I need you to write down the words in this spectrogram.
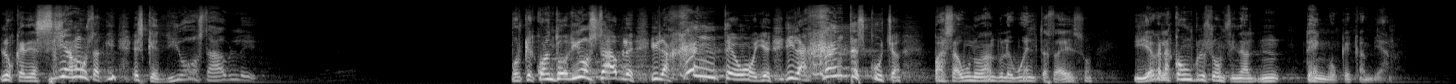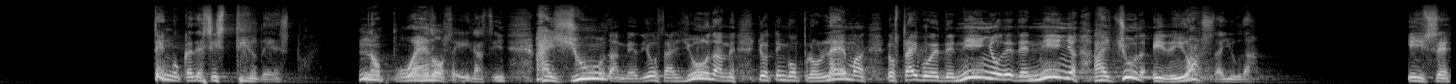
lo que decíamos aquí, es que Dios hable. Porque cuando Dios hable y la gente oye y la gente escucha, pasa uno dándole vueltas a eso y llega a la conclusión final, mm, tengo que cambiar. Tengo que desistir de esto. No puedo seguir así. Ayúdame, Dios, ayúdame. Yo tengo problemas, los traigo desde niño, desde niña. Ayuda. Y Dios ayuda. Y se,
